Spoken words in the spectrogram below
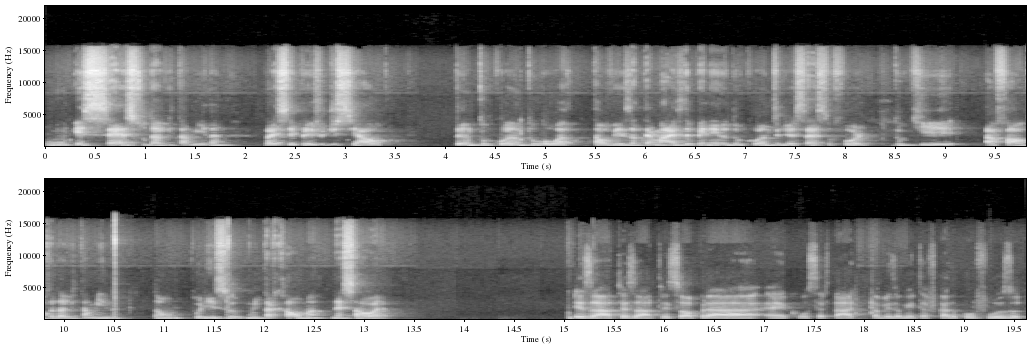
um excesso da vitamina vai ser prejudicial tanto quanto ou a, talvez até mais, dependendo do quanto de excesso for, do que a falta da vitamina. Então, por isso, muita calma nessa hora. Exato, exato. E só para é, consertar, talvez alguém tenha ficado confuso,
